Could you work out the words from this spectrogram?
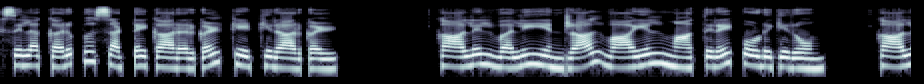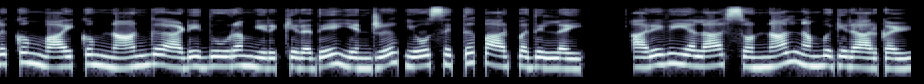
சில கருப்பு சட்டைக்காரர்கள் கேட்கிறார்கள். காலில் வலி என்றால் வாயில் மாத்திரை போடுகிறோம். காலுக்கும் வாய்க்கும் நான்கு அடி தூரம் இருக்கிறதே என்று யோசித்து பார்ப்பதில்லை. அறிவியலார் சொன்னால் நம்புகிறார்கள்.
